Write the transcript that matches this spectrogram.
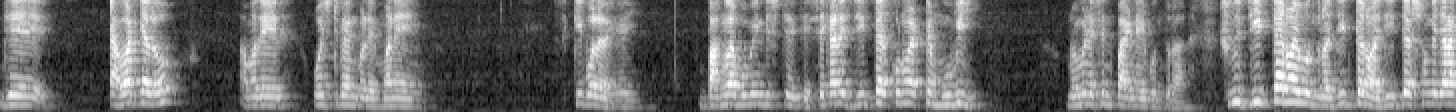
যে অ্যাওয়ার্ড গেল আমাদের ওয়েস্ট বেঙ্গলে মানে কী বলে, এই বাংলা মুভি ইন্ডাস্ট্রিতে সেখানে জিদ্দার কোনো একটা মুভি নমিনেশন পায় নাই বন্ধুরা। শুধু জিদ্দা নয় বন্ধুরা, জিদ্দা নয়, জিদ্দার সঙ্গে যারা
